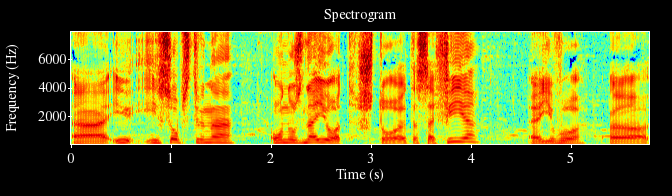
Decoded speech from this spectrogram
Э, и, и, собственно, он узнает, что это София, э, его э,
